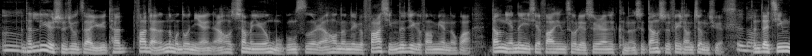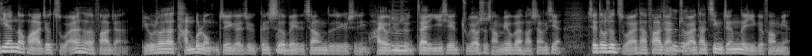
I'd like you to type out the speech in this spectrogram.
嗯，它劣势就在于它发展了那么多年，然后上面又有母公司，然后呢那个发行的这个方面的话，当年的一些发行策略虽然可能是当时非常正确，是的，但在今天的话就阻碍它的发展。比如说它谈不拢这个就跟设备的商的这个事情，还有就是在一些主要市场没有办法上线，这都是阻碍它发展、阻碍它竞争的一个方面。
